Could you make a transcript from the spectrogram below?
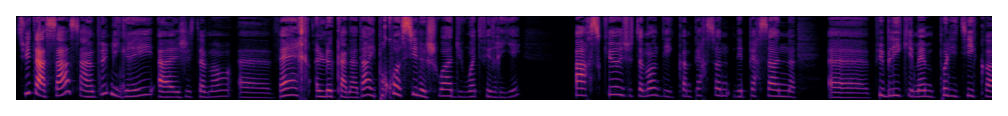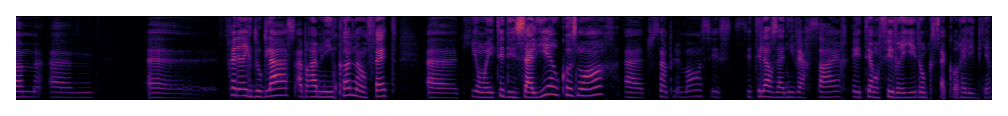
Suite à ça, ça a un peu migré euh, justement euh, vers le Canada. Et pourquoi aussi le choix du mois de février? Parce que justement, des, comme personne, des personnes euh, publiques et même politiques comme Frédéric Douglass, Abraham Lincoln, en fait, euh, qui ont été des alliés aux causes noires, euh, tout simplement, c'était leurs anniversaires, étaient en février, donc ça corrélait bien.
